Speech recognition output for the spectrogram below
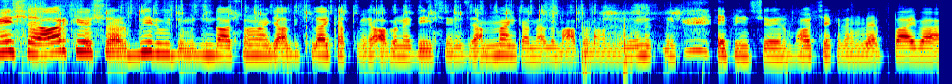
Neyse arkadaşlar bir videomuzun daha sonuna geldik. Like atmayı, abone değilseniz hemen kanalıma abone olmayı unutmayın. Hepinizi seviyorum. Hoşçakalın ve bay bay.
